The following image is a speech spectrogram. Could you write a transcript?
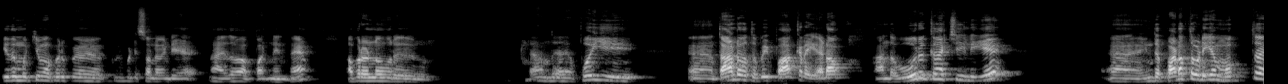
இது முக்கியமா குறிப்பு குறிப்பிட்டு சொல்ல வேண்டிய நான் ஏதோ பண்ணியிருந்தேன். அப்புறம் இன்னும் ஒரு அந்த போய் தாண்டவத்தை போய் பார்க்குற இடம். அந்த ஒரு காட்சியிலேயே இந்த படத்துடைய மொத்த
